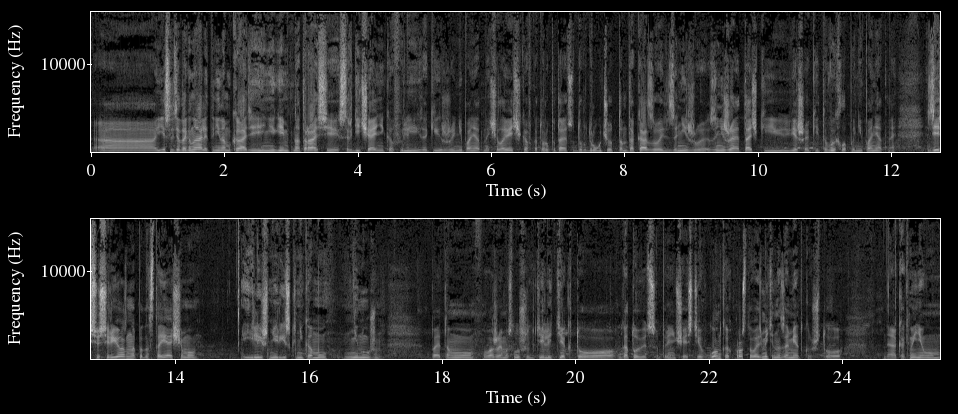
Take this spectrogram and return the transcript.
А, если тебя догнали, ты не на МКАДе и не где-нибудь на трассе среди чайников или таких же непонятных человечков, которые пытаются друг другу что-то там доказывать, занижая, занижая тачки и вешая какие-то выхлопы непонятные. Здесь все серьезно, по-настоящему, и лишний риск никому не нужен. Поэтому, уважаемые слушатели, те, кто готовится принять участие в гонках, просто возьмите на заметку, что э, как минимум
